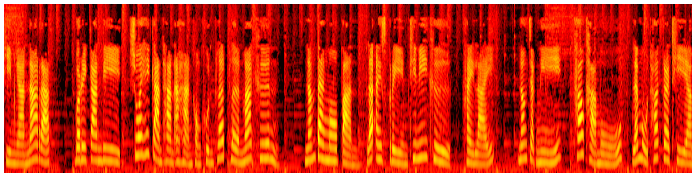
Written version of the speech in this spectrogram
ทีมงานน่ารัก บริการดีช่วยให้การทานอาหารของคุณเพลิดเพลินมากขึ้น น้ำแตงโมปั่น และไอศกรีมที่นี่คือไฮไลท์นอกจากนี้ ข้าวขาหมู และหมูทอดกระเทียม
